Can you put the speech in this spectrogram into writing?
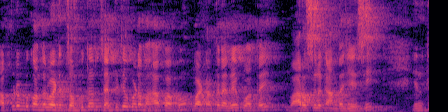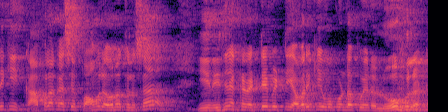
అప్పుడప్పుడు కొందరు వాటిని చంపుతారు. చంపితే కూడా మహాపాపం. వాటంతా అవే పోతాయి. వారసులకు అందజేసి ఇంతకీ కాపలా కాసే పాములు ఎవరో తెలుసా? ఈ నిధిని అక్కడ అట్టే పెట్టి ఎవరికి ఇవ్వకుండా పోయిన లోభులట.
